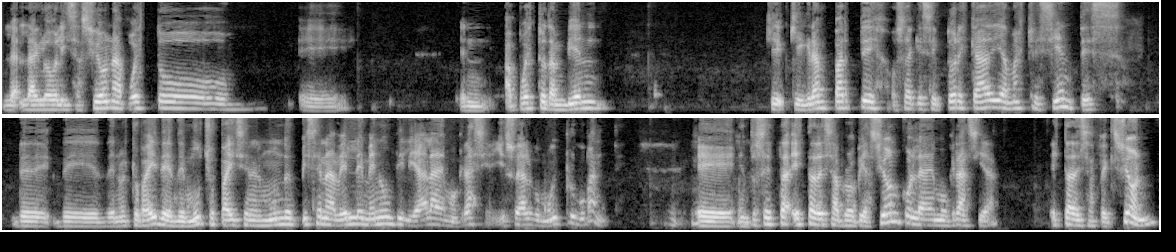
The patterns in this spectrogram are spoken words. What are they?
la, globalización ha puesto, eh, ha puesto también que, gran parte, o sea, que sectores cada día más crecientes de, nuestro país, de, muchos países en el mundo, empiecen a verle menos utilidad a la democracia. Y eso es algo muy preocupante. Eh, entonces, esta, esta desapropiación con la democracia, esta desafección,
